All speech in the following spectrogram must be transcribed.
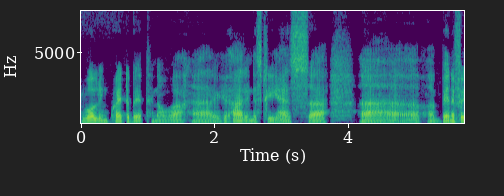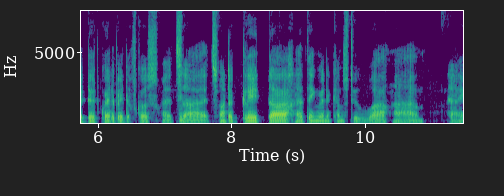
evolving quite a bit. You know, uh, uh, our industry has uh, uh, uh, benefited quite a bit. Of course, it's it's not a great thing when it comes to um, uh,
